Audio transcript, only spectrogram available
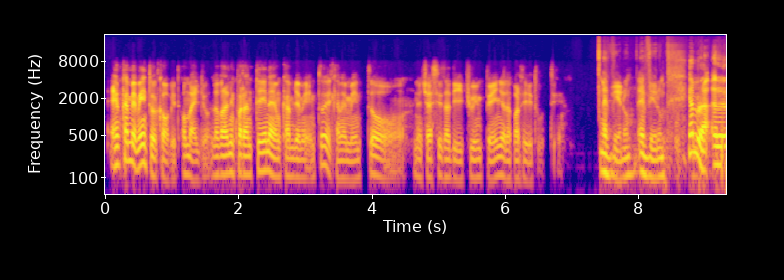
È un cambiamento il Covid, o meglio, lavorare in quarantena è un cambiamento e il cambiamento necessita di più impegno da parte di tutti. È vero, è vero. E allora, eh,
